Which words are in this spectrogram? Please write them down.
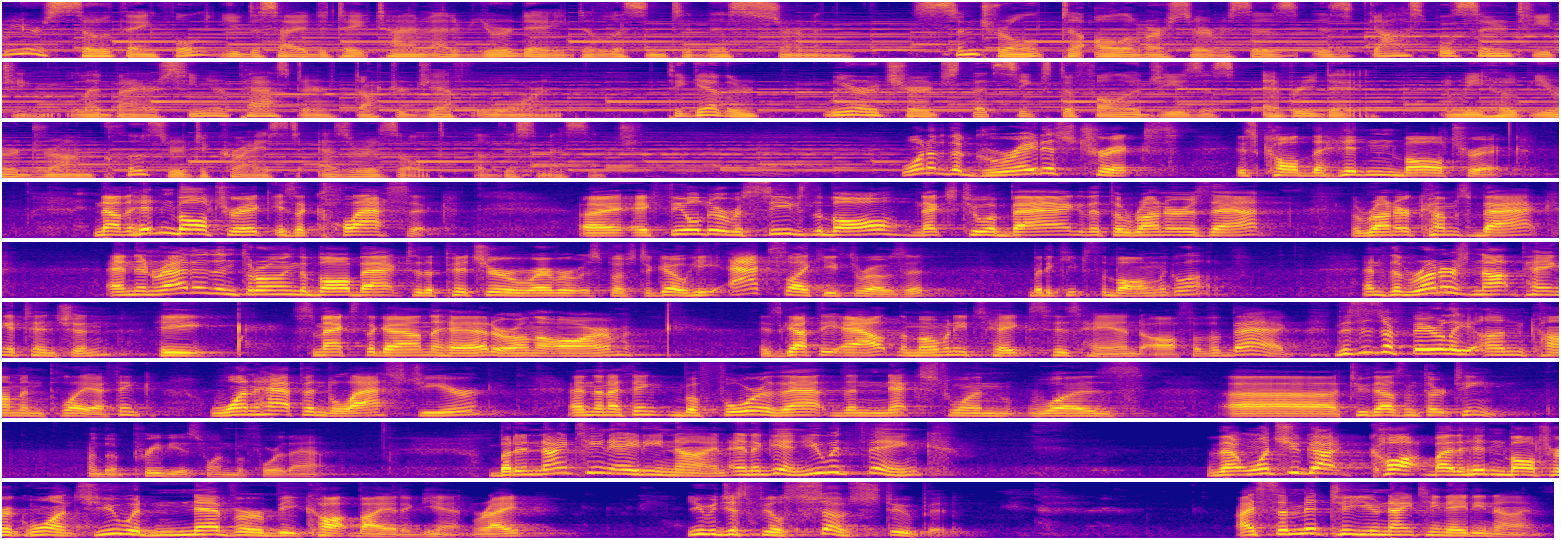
We are so thankful you decided to take time out of your day to listen to this sermon. Central to all of our services is gospel centered teaching led by our senior pastor, Dr. Jeff Warren. Together, we are a church that seeks to follow Jesus every day, and we hope you are drawn closer to Christ as a result of this message. One of the greatest tricks is called the hidden ball trick. Now, the hidden ball trick is a classic. A fielder receives the ball next to a bag that the runner is at. The runner comes back, and then rather than throwing the ball back to the pitcher or wherever it was supposed to go, he acts like he throws it, but he keeps the ball in the glove. And if the runner's not paying attention, he smacks the guy on the head or on the arm. He's got the out the moment he takes his hand off of a bag. This is a fairly uncommon play. I think one happened last year, and then I think before that, the next one was uh, 2013, or the previous one before that. But in 1989, and again, you would think that once you got caught by the hidden ball trick once, you would never be caught by it again, right? You would just feel so stupid. I submit to you 1989.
